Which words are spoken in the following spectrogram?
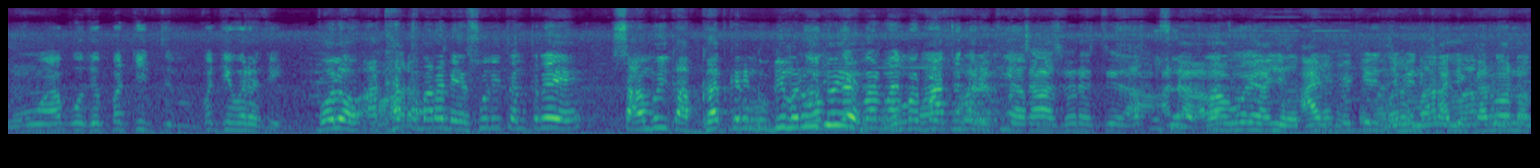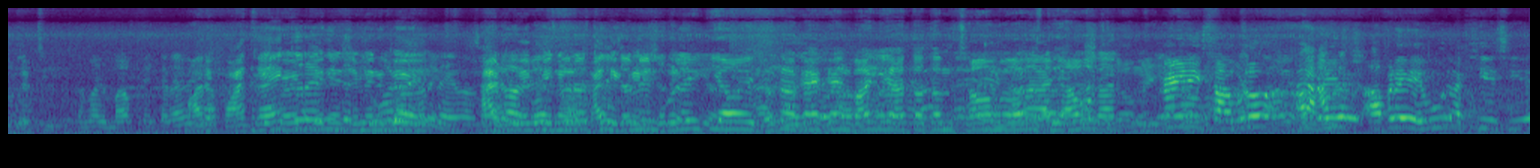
હું આપું છું પચીસ પચીસ વર્ષથી. બોલો આખા તમારા મહેસૂલી તંત્રે સામૂહિક આપઘાત કરીને ડૂબી મરવું જોઈએ? પચાસ વર્ષથી જમીન ખાલી કરવાનો નથી. મારે પાંચ જમીન ગઈ. કાંઈ નહીં, સાંભળો આપણે એવું રાખીએ છીએ.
